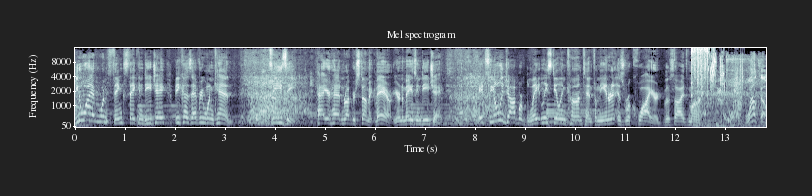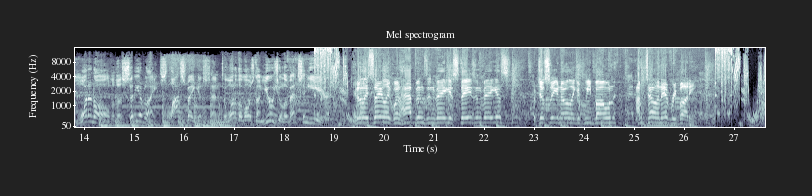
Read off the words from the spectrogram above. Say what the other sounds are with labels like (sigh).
You know why everyone thinks they can DJ? Because everyone can. It's easy. Pat your head and rub your stomach. There, you're an amazing DJ. It's the only job where blatantly stealing content from the internet is required, besides mine. Welcome, one and all, to the City of Lights, Las Vegas, and to one of the most unusual events in years. You know, they say, like, what happens in Vegas stays in Vegas. But just so you know, like, if we bone, I'm telling everybody.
